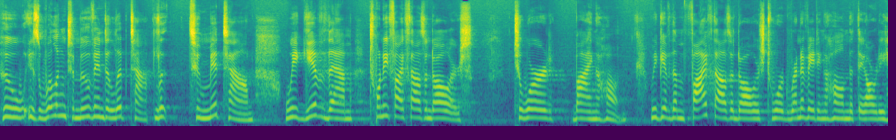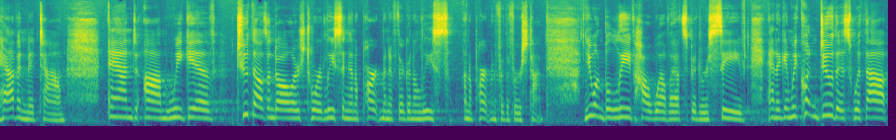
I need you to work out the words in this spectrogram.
who is willing to move into Libtown, to Midtown, we give them $25,000 toward buying a home. We give them $5,000 toward renovating a home that they already have in Midtown. And um, we give $2,000 toward leasing an apartment if they're going to lease an apartment for the first time. You wouldn't believe how well that's been received. And again, we couldn't do this without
